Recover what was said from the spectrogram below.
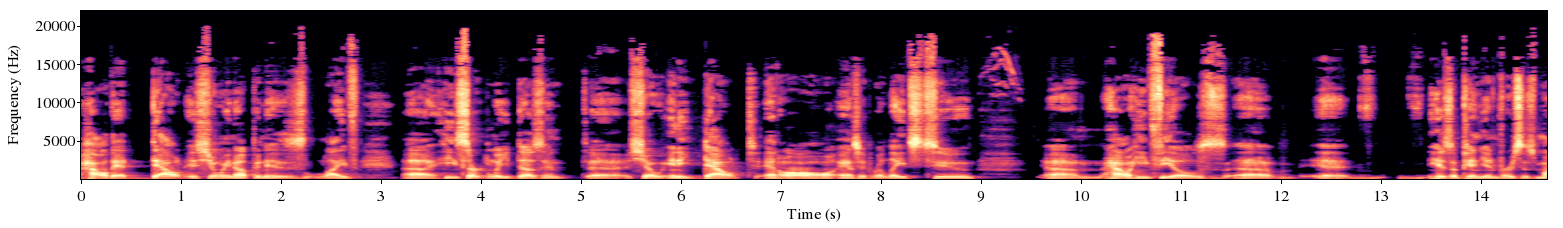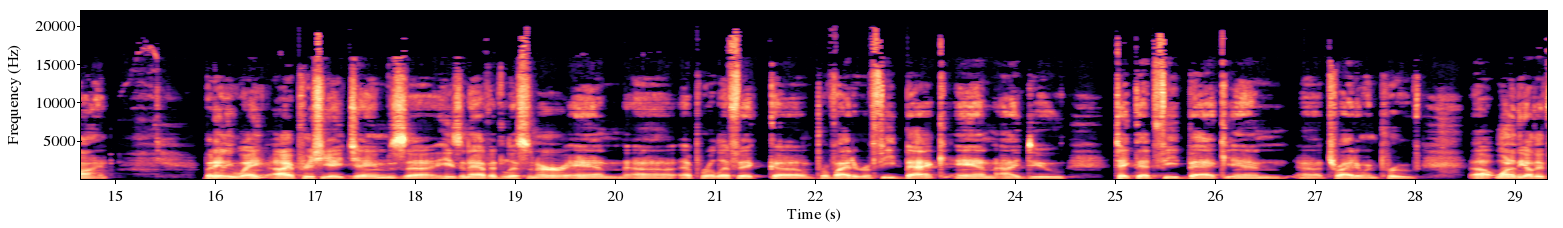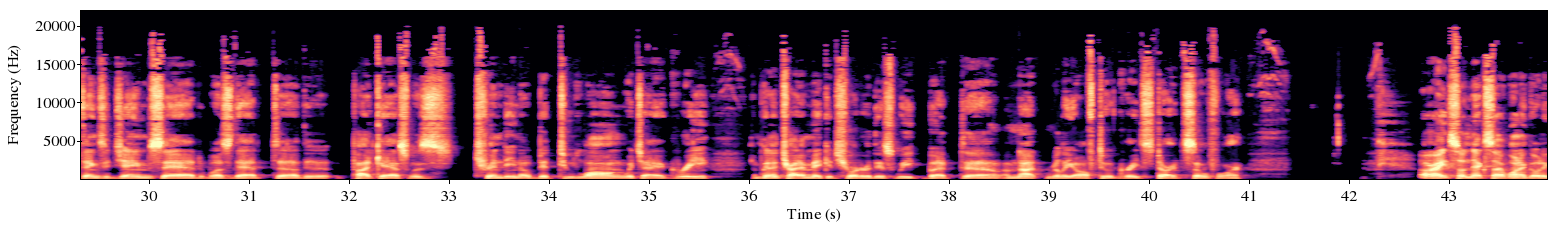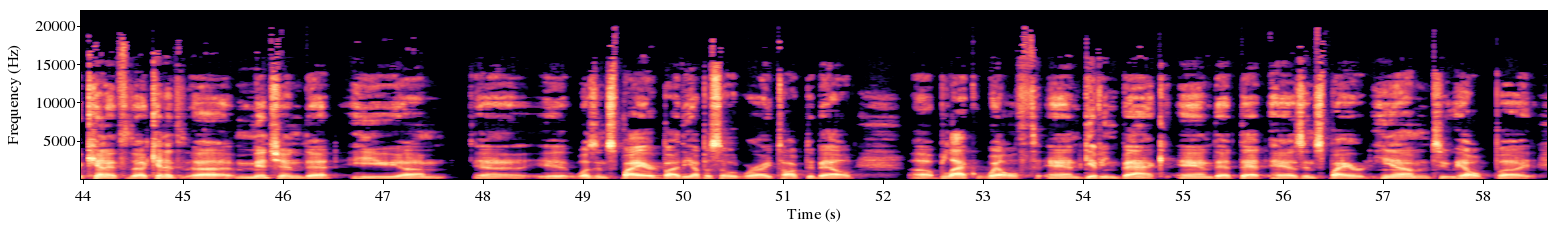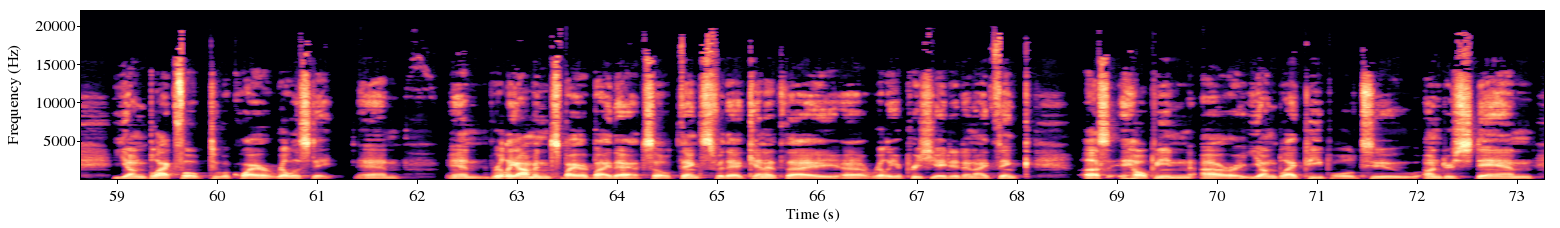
how that doubt is showing up in his life. Uh, he certainly doesn't uh, show any doubt at all as it relates to um, how he feels uh, uh his opinion versus mine. But anyway, I appreciate James. Uh, he's an avid listener and uh, a prolific provider of feedback, and I do take that feedback and try to improve. one of the other things that James said was that the podcast was trending a bit too long, which I agree. I'm going to try to make it shorter this week, but uh, I'm not really off to a great start so far. All right, so next I want to go to Kenneth. Uh, Kenneth uh, mentioned that he um, uh, was inspired by the episode where I talked about uh, black wealth and giving back, and that that has inspired him to help uh, young black folk to acquire real estate. And and really, I'm inspired by that. So thanks for that, Kenneth. I uh, really appreciate it. And I think us helping our young black people to understand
